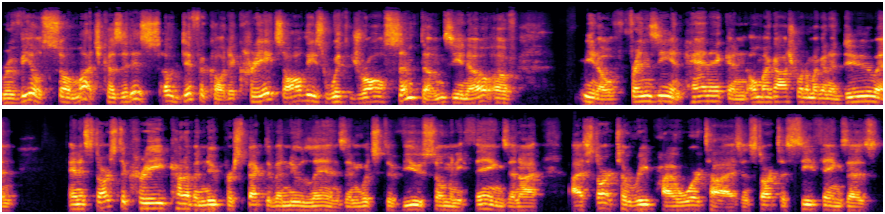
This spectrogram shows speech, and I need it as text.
reveals so much because it is so difficult. It creates all these withdrawal symptoms, you know, of, you know, frenzy and panic and, oh my gosh, what am I going to do? And, and it starts to create kind of a new perspective a new lens in which to view so many things and i i start to reprioritize and start to see things as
